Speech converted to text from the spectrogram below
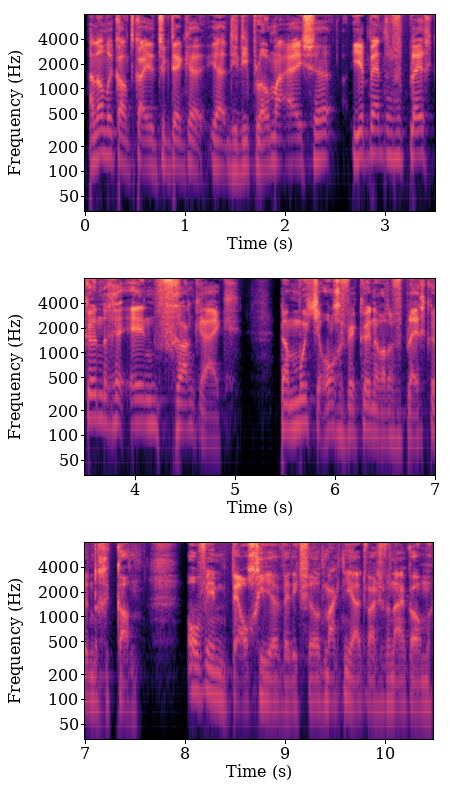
Aan de andere kant kan je natuurlijk denken, ja, die diploma eisen. Je bent een verpleegkundige in Frankrijk dan moet je ongeveer kunnen wat een verpleegkundige kan. Of in België, weet ik veel. Het maakt niet uit waar ze vandaan komen.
